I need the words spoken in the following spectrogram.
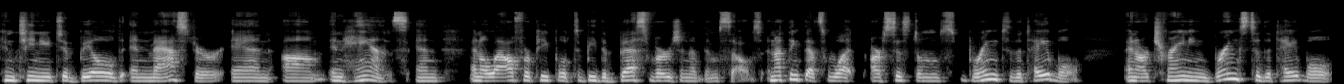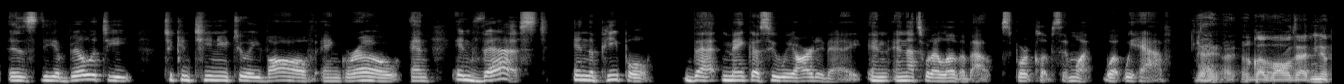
continue to build and master and um, enhance and and allow for people to be the best version of themselves and i think that's what our systems bring to the table and our training brings to the table is the ability to continue to evolve and grow and invest in the people that make us who we are today. And and that's what I love about Sport Clips and what what we have. Yeah, I, love all of that. You know,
